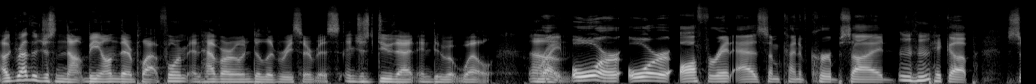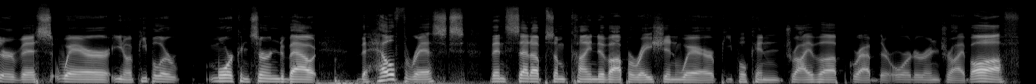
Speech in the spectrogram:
I would rather just not be on their platform and have our own delivery service and just do that and do it well. right. Um, Or or offer it as some kind of curbside mhm. pickup service where, you know, people are more concerned about the health risks than set up some kind of operation where people can drive up, grab their order and drive off.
